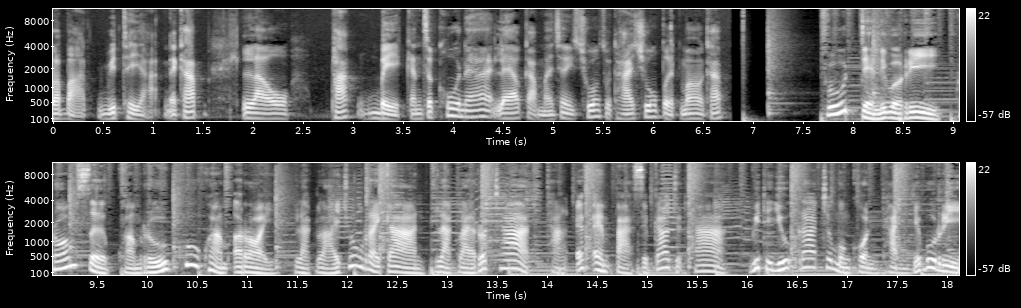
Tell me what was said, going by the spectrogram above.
ระบาดวิทยานะครับ เราพักเบรกกันสักครู่นะฮะแล้วกลับมาในช่วงสุดท้ายช่วงเปิดหม้อครับ ฟู้ดเดลิเวอรี่พร้อมเสิร์ฟความรู้คู่ความอร่อย หลากหลายช่วงรายการ หลากหลายรสชาติทาง FM 89.5 วิทยุราชมงคลธัญบุรี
